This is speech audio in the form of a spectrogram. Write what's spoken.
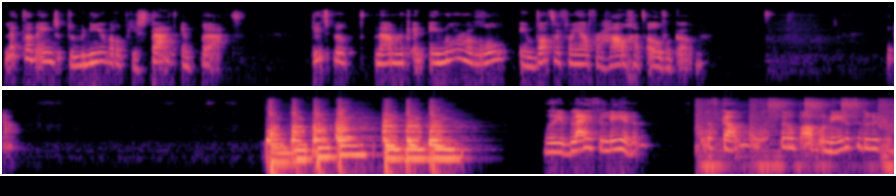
let dan eens op de manier waarop je staat en praat. Dit speelt namelijk een enorme rol in wat er van jouw verhaal gaat overkomen. Wil je blijven leren? Dat kan door op abonneren te drukken.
